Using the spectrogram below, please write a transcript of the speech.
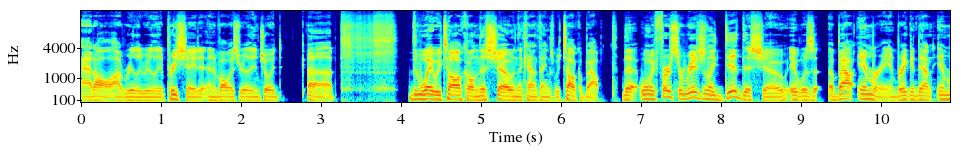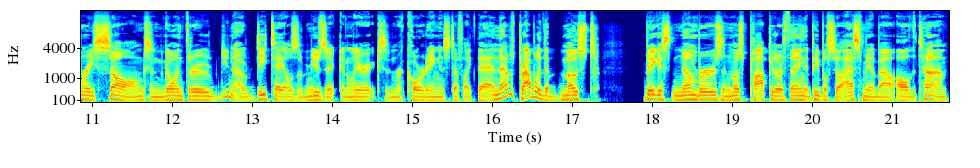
at all. I really, really appreciate it, and I've always really enjoyed uh, the way we talk on this show and the kind of things we talk about. That when we first originally did this show, it was about Emery and breaking down Emery's songs and going through, you know, details of music and lyrics and recording and stuff like that. And that was probably the most biggest numbers and most popular thing that people still ask me about all the time.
